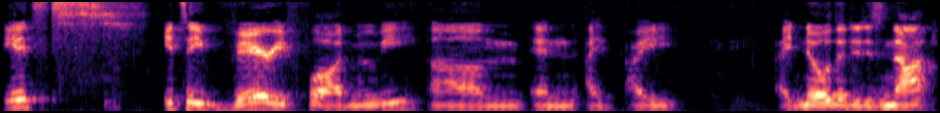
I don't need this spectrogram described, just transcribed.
it's it's a very flawed movie, um, and I I I know that it is not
